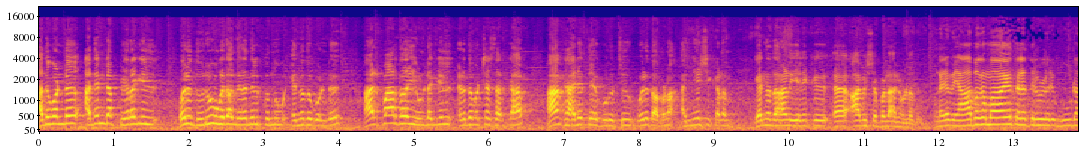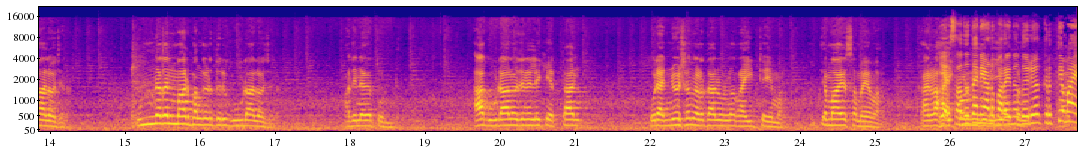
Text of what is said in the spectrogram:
അതുകൊണ്ട് അതിന്റെ പിറകിൽ ഒരു ദുരൂഹത നിലനിൽക്കുന്നു എന്നതുകൊണ്ട് ആത്മാർത്ഥതയുണ്ടെങ്കിൽ ഇടതുപക്ഷ സർക്കാർ ആ കാര്യത്തെക്കുറിച്ച് ഒരു തവണ അന്വേഷിക്കണം എന്നതാണ് എനിക്ക് ആവശ്യപ്പെടാനുള്ളത്. വളരെ വ്യാപകമായ തലത്തിലുള്ളൊരു ഗൂഢാലോചന. ഉന്നതന്മാർ പങ്കെടുത്തൊരു ഗൂഢാലോചന അതിനകത്തുണ്ട്. ആ ഗൂഢാലോചനയിലേക്ക് എത്താൻ ഒരു അന്വേഷണം നടത്താനുള്ള റൈറ്റ് ടൈമാണ് കൃത്യമായ സമയമാണ്. യെസ് അത് തന്നെയാണ് പറയുന്നത്. ഒരു കൃത്യമായ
